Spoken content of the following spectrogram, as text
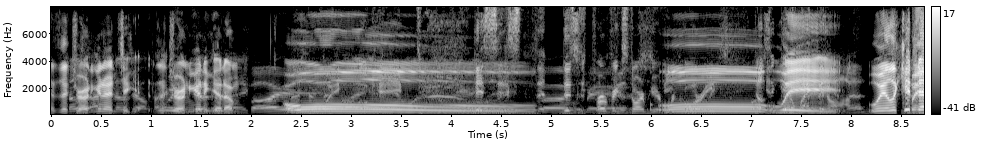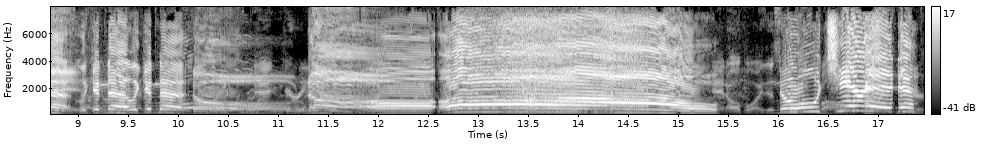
Is the drone gonna take? Is the drone gonna get him? Oh. This is the, this is perfect storm here. Oh Doesn't get a wait, wait! Look at that! Look at that! Look at that! No. no! Oh! Oh! And oh boy, No, Jared!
